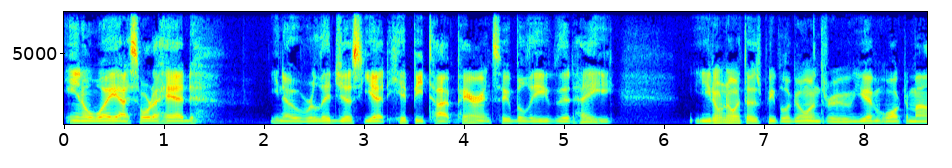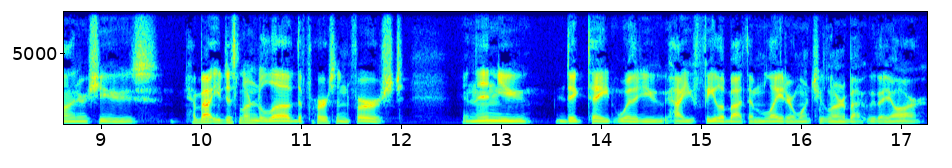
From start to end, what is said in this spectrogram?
in a way, I sort of had you know, religious yet hippie type parents who believed that, hey, you don't know what those people are going through. You haven't walked a mile in their shoes. How about you just learn to love the person first, and then you dictate whether you how you feel about them later once you learn about who they are.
